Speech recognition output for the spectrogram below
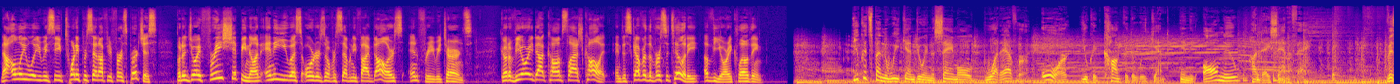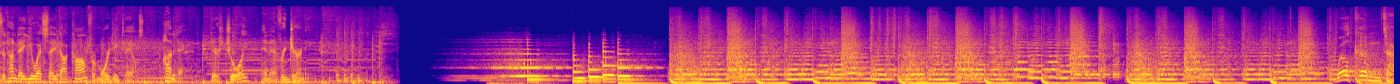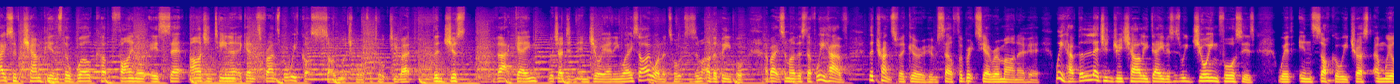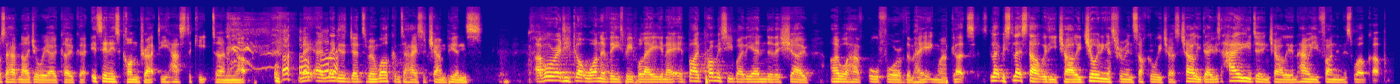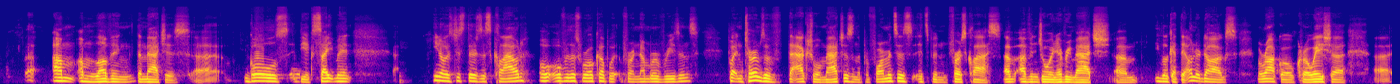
Not only will you receive 20% off your first purchase, but enjoy free shipping on any U.S. orders over $75 and free returns. Go to Vuori.com slash call it and discover the versatility of Vuori clothing. You could spend the weekend doing the same old whatever, or you could conquer the weekend in the all-new Hyundai Santa Fe. Visit HyundaiUSA.com for more details. Hyundai, there's joy in every journey. Welcome to House of Champions. The World Cup final is set Argentina against France, but we've got so much more to talk to you about than just that game, which I didn't enjoy anyway. So I want to talk to some other people about some other stuff. We have the transfer guru himself, Fabrizio Romano, here. We have the legendary Charlie Davies as we join forces with In Soccer We Trust. And we also have Nigel Reo-Coker. It's in his contract. He has to keep turning up. Uh, ladies and gentlemen, welcome to House of Champions. I've already got one of these people alienated, but I promise you by the end of this show, I will have all four of them hating my guts. Let me let's start with you, Charlie, joining us from In Soccer We Trust. Charlie Davies, how are you doing, Charlie, and how are you finding this World Cup? I'm I'm loving the matches, uh, goals, the excitement. You know, it's just there's this cloud o- over this World Cup for a number of reasons. But in terms of the actual matches and the performances, it's been first class. I've I've enjoyed every match. Um, you look at the underdogs: Morocco, Croatia, uh,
